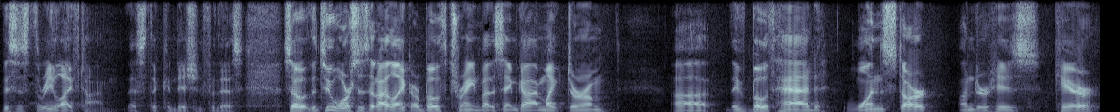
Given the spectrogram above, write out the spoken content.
this is three lifetime. That's the condition for this. So the two horses that I like are both trained by the same guy, Mike Durham. Uh, they've both had one start under his care,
